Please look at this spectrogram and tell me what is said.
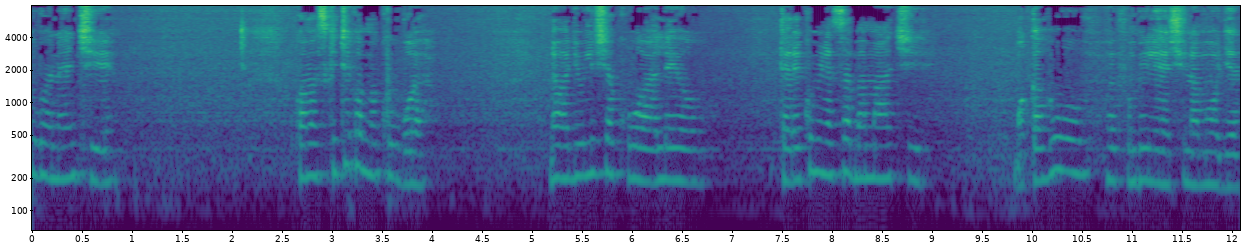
wananchi, kwa masikitiko makubwa nawajulisha kuwa leo tarehe 17 Machi mwaka huu 2021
